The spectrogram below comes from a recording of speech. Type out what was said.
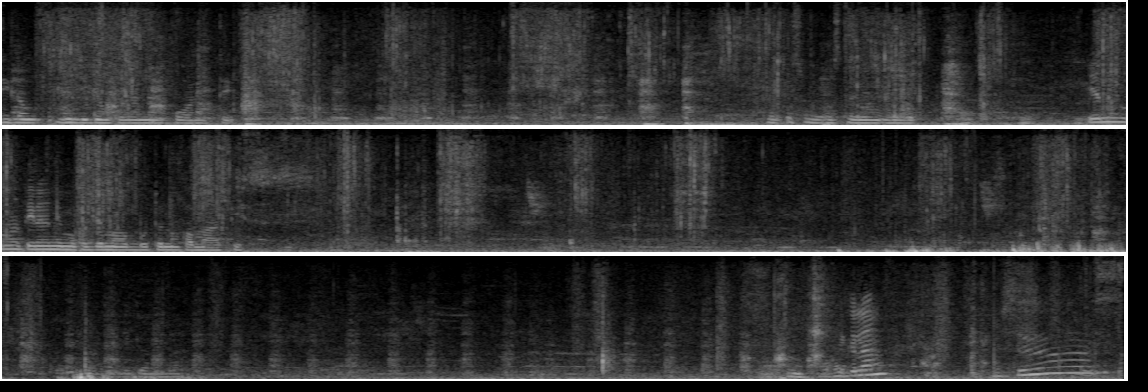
Di lang, diligan ko lang ng konti. Tapos bukas na lang ulit. Yan yung mga tinanim ako dyan, mga buto ng kamatis. Nadiligan na. Hmm, Okay ka lang? Jesus!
